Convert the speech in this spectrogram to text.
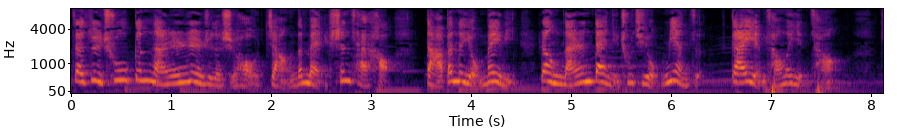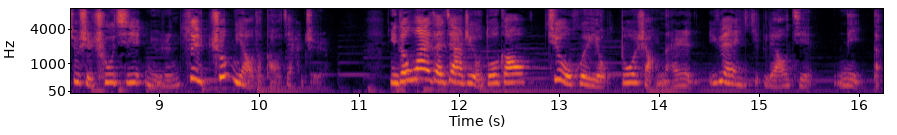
在最初跟男人认识的时候，长得美、身材好、打扮的有魅力，让男人带你出去有面子，该隐藏的隐藏，就是初期女人最重要的高价值。你的外在价值有多高，就会有多少男人愿意了解你的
